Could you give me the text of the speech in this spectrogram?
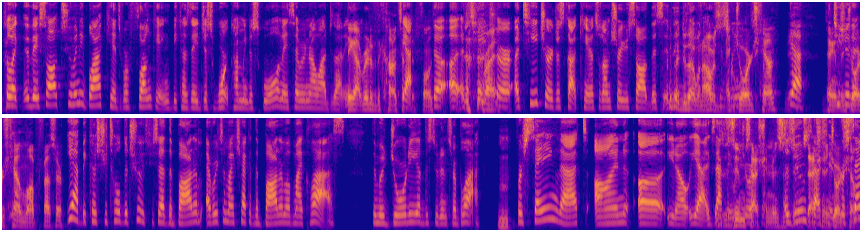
so, like, they saw too many black kids were flunking because they just weren't coming to school, and they said we're not allowed to do that Anymore. they got rid of the concept yeah, of flunking. the, uh, a teacher, a teacher just got canceled. I'm sure you saw this. in Couldn't the they do that when I was in. At school? Georgetown? Yeah, Saying the teacher that- Georgetown law professor? yeah, because she told the truth. She said at the bottom, every time I check at the bottom of my class, the majority of the students are black. Hmm. For saying that on, uh, you know, yeah, exactly. Zoom George- session. It a Zoom session at for saying, Law.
